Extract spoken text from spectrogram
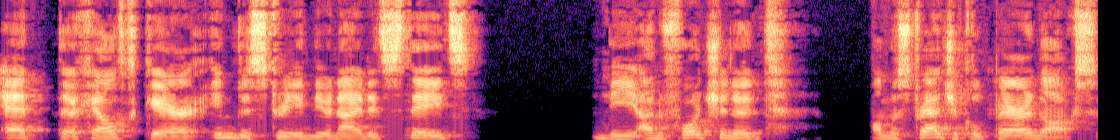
at the healthcare industry in the United States, the unfortunate, almost tragical paradox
